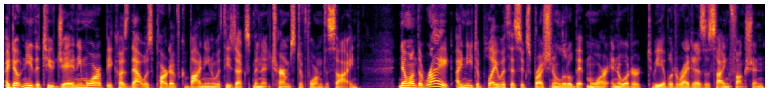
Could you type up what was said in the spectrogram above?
I don't need the 2j anymore because that was part of combining with these exponent terms to form the sine. Now on the right, I need to play with this expression a little bit more in order to be able to write it as a sine function.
